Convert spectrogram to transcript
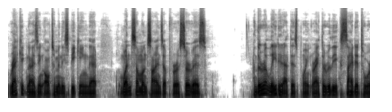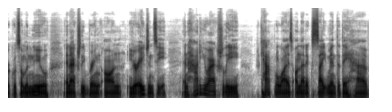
Recognizing, ultimately speaking, that when someone signs up for a service, they're elated at this point, right? They're really excited to work with someone new and actually bring on your agency. And how do you actually capitalize on that excitement that they have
